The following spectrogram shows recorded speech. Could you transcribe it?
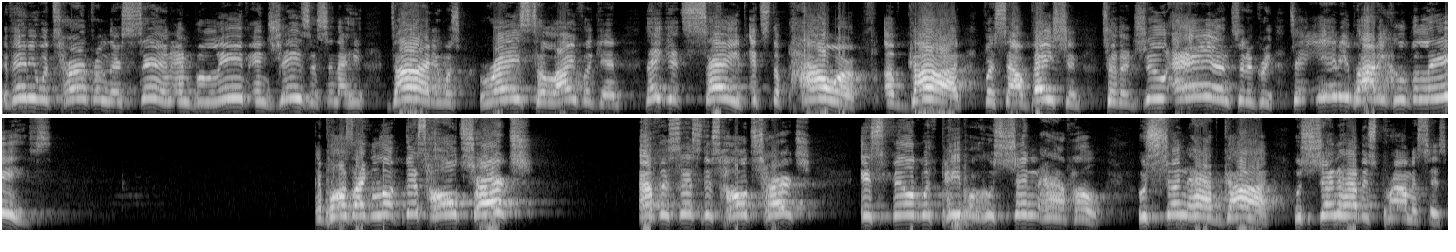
If any would turn from their sin and believe in Jesus and that he died and was raised to life again, they get saved. It's the power of God for salvation to the Jew and to the Greek, to anybody who believes. And Paul's like, look, this whole church, Ephesus, this whole church is filled with people who shouldn't have hope, who shouldn't have God, who shouldn't have his promises,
